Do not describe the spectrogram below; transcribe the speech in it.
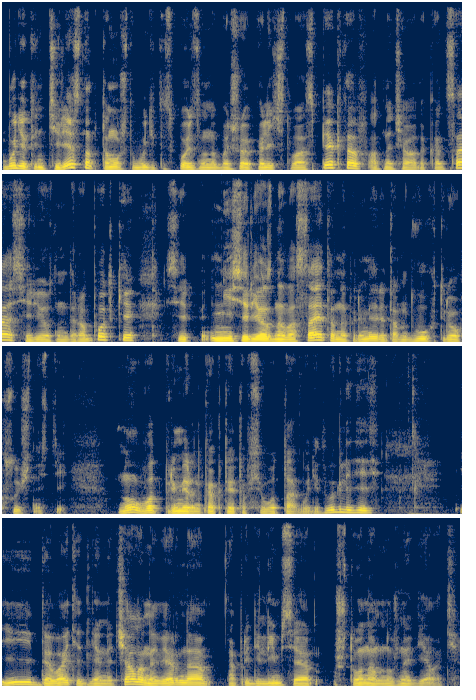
Будет интересно, потому что будет использовано большое количество аспектов от начала до конца, серьезной доработки, несерьезного сайта на примере там двух-трех сущностей. Ну вот примерно как-то это все вот так будет выглядеть. И давайте для начала, наверное, определимся, что нам нужно делать.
